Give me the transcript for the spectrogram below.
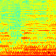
up in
